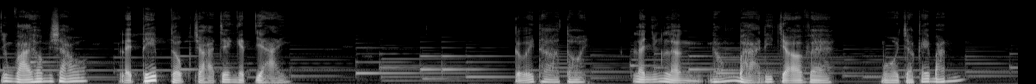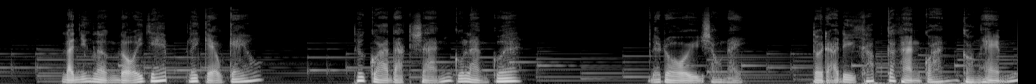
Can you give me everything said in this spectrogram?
nhưng vài hôm sau lại tiếp tục trò chơi nghịch dại. Tuổi thơ tôi là những lần ngóng bà đi chợ về mua cho cái bánh. Là những lần đổi dép, lấy kẹo kéo, thứ quà đặc sản của làng quê. Để rồi sau này, tôi đã đi khắp các hàng quán con hẻm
